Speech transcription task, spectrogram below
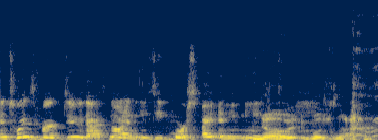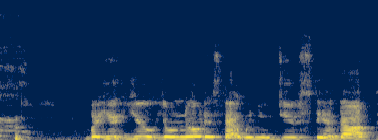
and Twinsburg, do that's not an easy course by any means. No, it was not. but you you you'll notice that when you do stand up,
